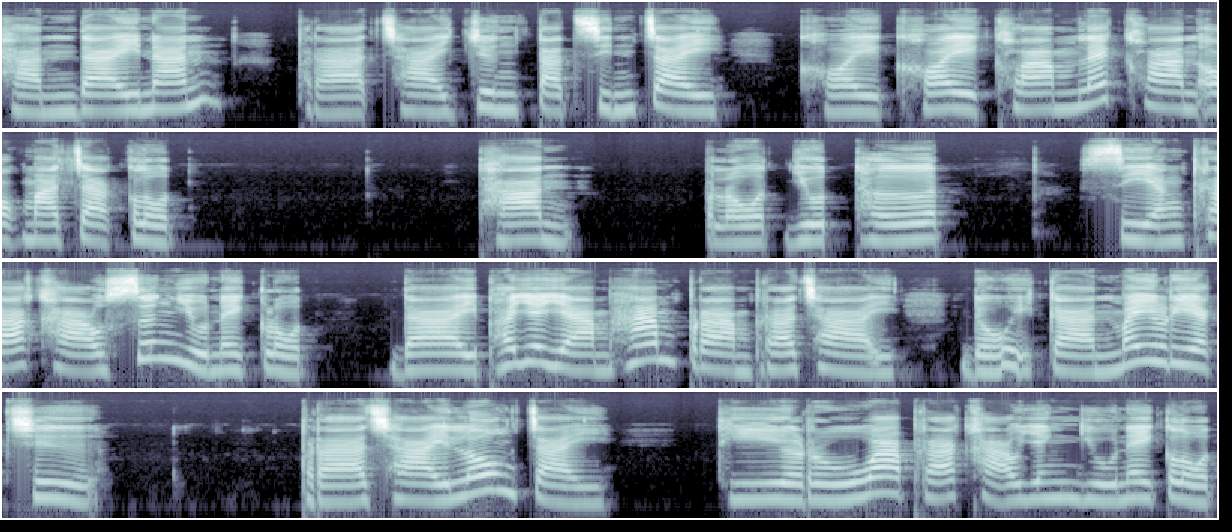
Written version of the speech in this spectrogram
ทันใดนั้น พระชายจึงตัดสินใจ ค่อยๆคคลำและคลานออกมาจากกรดท่าน โปรดหยุดเถิด เสียงพระขาวซึ่งอยู่ในกรดได้พยายามห้ามปรามพระชาย โดยการไม่เรียกชื่อ พระชายโล่งใจ ที่รู้ว่าพระขาวยังอยู่ในกรด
